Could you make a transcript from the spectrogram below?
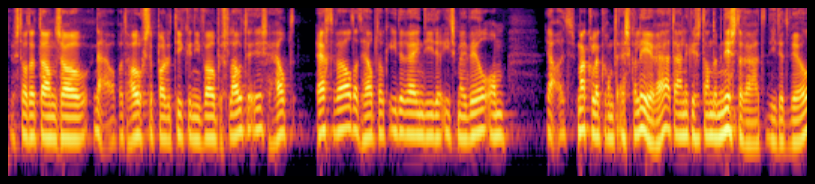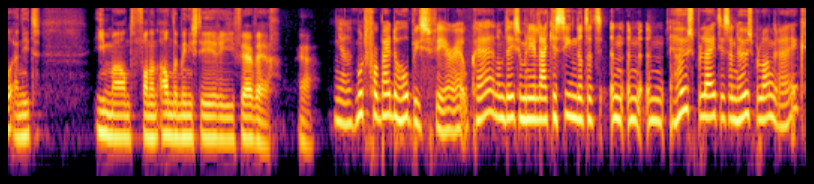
Dus dat het dan zo nou, op het hoogste politieke niveau besloten is, helpt echt wel. Dat helpt ook iedereen die er iets mee wil om. Ja, het is makkelijker om te escaleren. Hè. Uiteindelijk is het dan de ministerraad die dit wil en niet iemand van een ander ministerie ver weg. Ja. Ja, dat moet voorbij de hobbysfeer ook. Hè? En op deze manier laat je zien dat het een, een, een heus beleid is en heus belangrijk.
